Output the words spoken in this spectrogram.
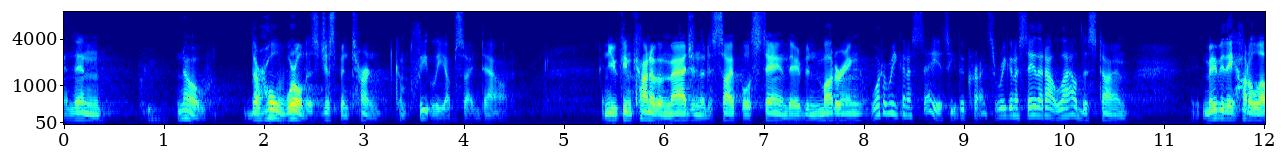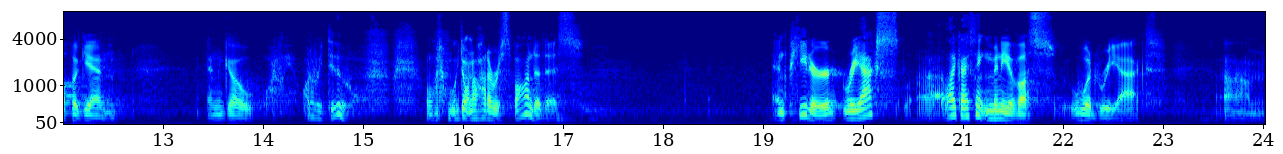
And then, no, their whole world has just been turned completely upside down. And you can kind of imagine the disciples standing there, they've been muttering, What are we going to say? Is he the Christ? Are we going to say that out loud this time? Maybe they huddle up again and go, what do we do? We don't know how to respond to this. And Peter reacts uh, like I think many of us would react. Um,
